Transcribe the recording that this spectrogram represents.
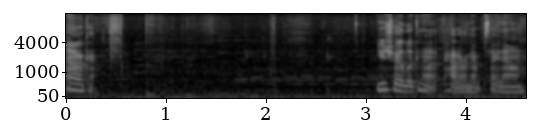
Oh, okay. You try looking at the pattern upside down.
